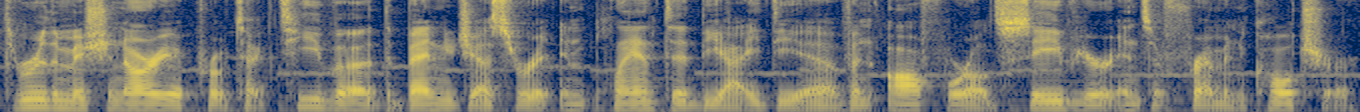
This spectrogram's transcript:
Through the Missionaria Protectiva, the Bene Gesserit implanted the idea of an off-world savior into Fremen culture,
